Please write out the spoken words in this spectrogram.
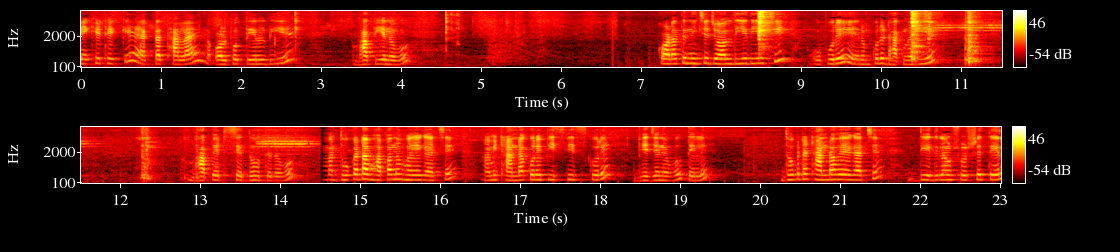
মেখে ঠেকে একটা থালায় অল্প তেল দিয়ে ভাপিয়ে নেব। কড়াতে নিচে জল দিয়ে দিয়েছি, উপরে এরম করে ঢাকনা দিয়ে ভাপের সেদ্ধ হতে দেবো। আমার ধোকাটা ভাপানো হয়ে গেছে, আমি ঠান্ডা করে পিস পিস করে ভেজে নেব তেলে। ধোকাটা ঠান্ডা হয়ে গেছে, দিয়ে দিলাম সর্ষের তেল।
